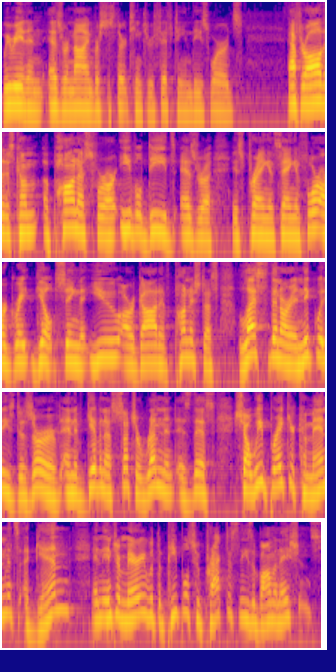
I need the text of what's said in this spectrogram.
We read in Ezra 9, verses 13 through 15, these words. After all that has come upon us for our evil deeds, Ezra is praying and saying, and for our great guilt, seeing that you, our God, have punished us less than our iniquities deserved and have given us such a remnant as this, shall we break your commandments again and intermarry with the peoples who practice these abominations?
